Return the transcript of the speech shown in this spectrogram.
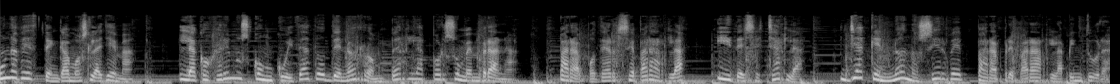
Una vez tengamos la yema, la cogeremos con cuidado de no romperla por su membrana, para poder separarla y desecharla, ya que no nos sirve para preparar la pintura.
